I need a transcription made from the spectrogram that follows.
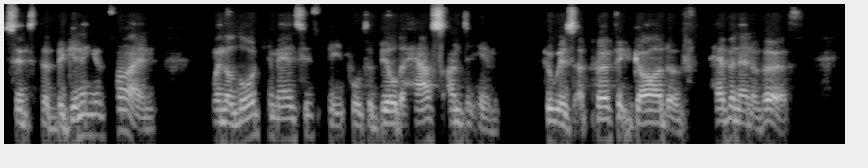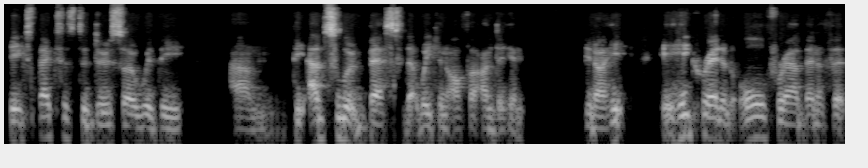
since the beginning of time, when the Lord commands his people to build a house unto him, who is a perfect God of heaven and of earth, he expects us to do so with the um, the absolute best that we can offer unto him. You know, he he created all for our benefit,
